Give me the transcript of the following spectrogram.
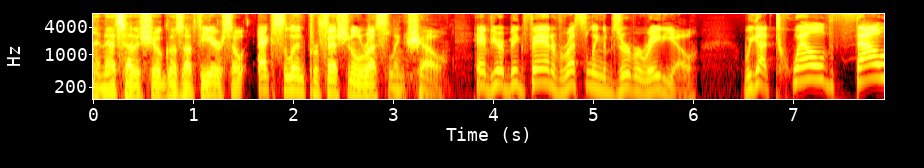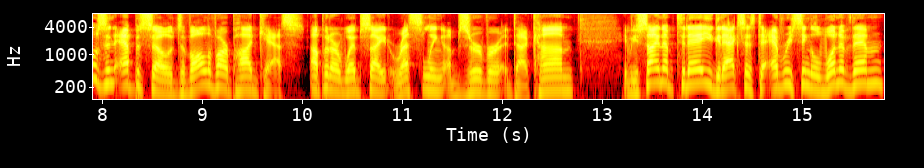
And that's how the show goes off the air. So, excellent professional wrestling show. Hey, if you're a big fan of Wrestling Observer Radio, we got 12,000 episodes of all of our podcasts up at our website, WrestlingObserver.com. If you sign up today, you get access to every single one of them.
